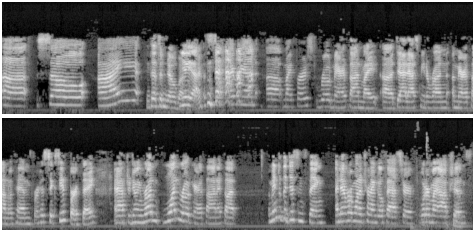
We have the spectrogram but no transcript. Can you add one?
Uh, so I. That's a no. By yeah, yeah. so I ran uh, my first road marathon. My uh, dad asked me to run a marathon with him for his 60th birthday, and after doing run one road marathon, I thought I'm into the distance thing. I never want to try and go faster. What are my options?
